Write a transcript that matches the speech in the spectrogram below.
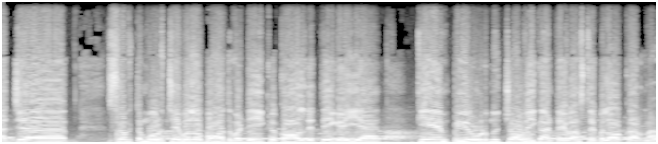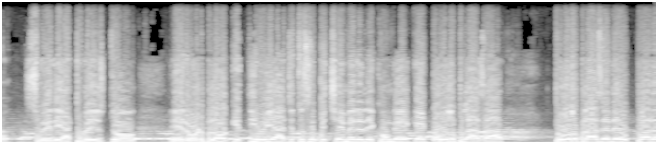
ਅੱਜ ਸੰਯੁਕਤ ਮੋਰਚੇ ਵੱਲੋਂ ਬਹੁਤ ਵੱਡੀ ਇੱਕ ਕਾਲ ਦਿੱਤੀ ਗਈ ਹੈ ਕੇਐਮਪੀ ਰੋਡ ਨੂੰ 24 ਘੰਟੇ ਵਾਸਤੇ ਬਲੌਕ ਕਰਨਾ। ਸਵੇਰੇ 8 ਵਜੇ ਤੋਂ ਇਹ ਰੋਡ ਬਲੌਕ ਕੀਤੀ ਹੋਈ ਹੈ। ਅੱਜ ਤੁਸੀਂ ਪਿੱਛੇ ਮੇਰੇ ਦੇਖੋਗੇ ਕਿ ਟੋਲ ਪਲਾਜ਼ਾ, ਟੋਲ ਪਲਾਜ਼ੇ ਦੇ ਉੱਪਰ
